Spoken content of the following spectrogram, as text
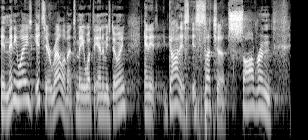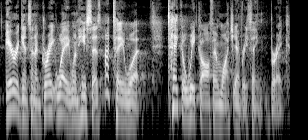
In many ways, it's irrelevant to me what the enemy's doing. And it, God is, is such a sovereign arrogance in a great way when He says, I tell you what, take a week off and watch everything break.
